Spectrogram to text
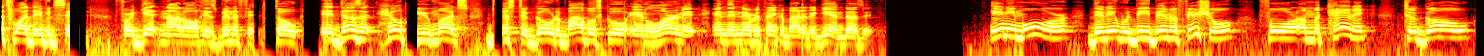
That's why David said, Forget not all his benefits. So it doesn't help you much just to go to Bible school and learn it and then never think about it again, does it? Any more than it would be beneficial for a mechanic to go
